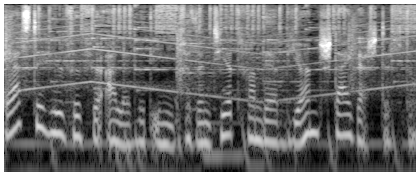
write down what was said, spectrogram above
Erste Hilfe für alle wird Ihnen präsentiert von der Björn Steiger Stiftung.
